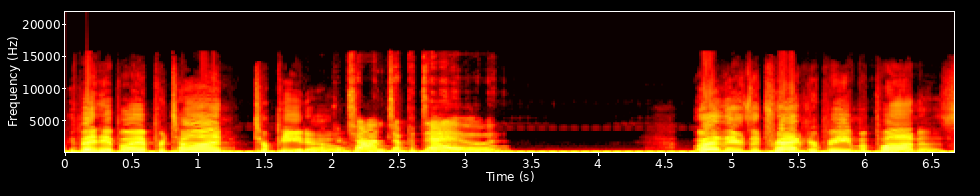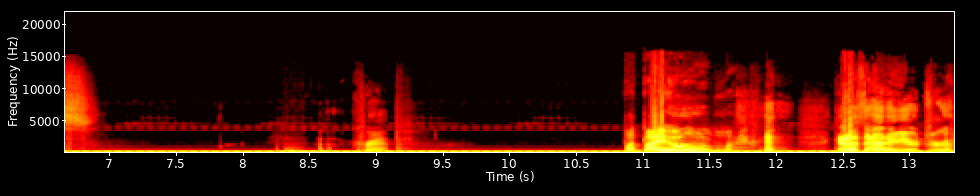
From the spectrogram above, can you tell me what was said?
We've been hit by a Proton torpedo. Chanta Patel. Well, there's a tractor beam upon us. Crap. But by whom? Get us out of here, Drew.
